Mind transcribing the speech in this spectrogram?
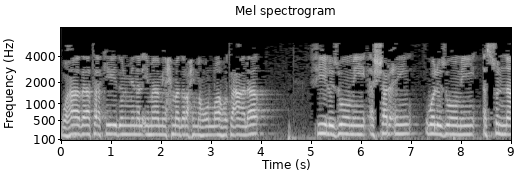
وهذا تأكيد من الإمام أحمد رحمه الله تعالى في لزوم الشرع ولزوم السنة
